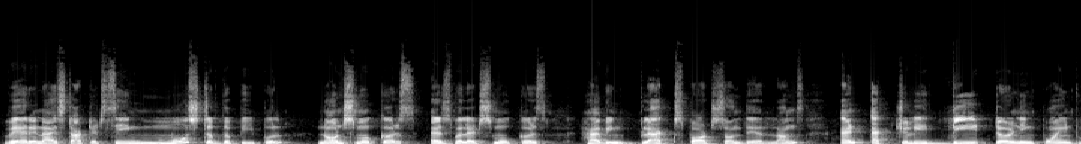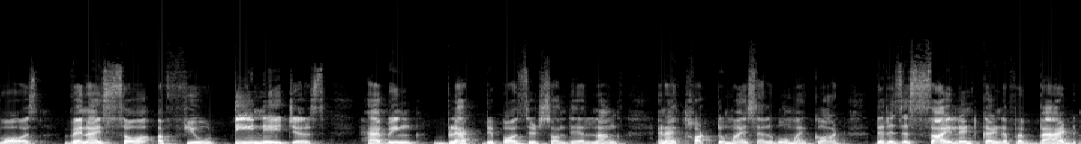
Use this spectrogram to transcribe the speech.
wherein I started seeing most of the people, non smokers as well as smokers, having black spots on their lungs. And actually, the turning point was when I saw a few teenagers having black deposits on their lungs. And I thought to myself, oh my God, there is a silent kind of a bad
